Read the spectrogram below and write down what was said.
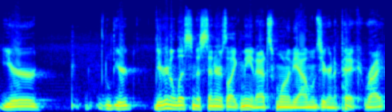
you're you're you're going to listen to Sinners Like Me. That's one of the albums you're going to pick, right?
